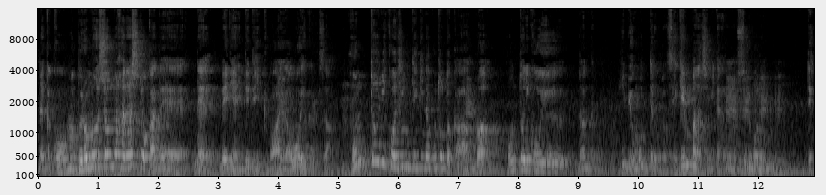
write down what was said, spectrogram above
なんかこう、まあ、プロモーションの話とかで、ね、メディアに出ていく場合が多いからさ、うん。本当に個人的なこととか、うん。まあ本当にこういうなんだろう日々思ってることの世間話みたいなことをすることって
